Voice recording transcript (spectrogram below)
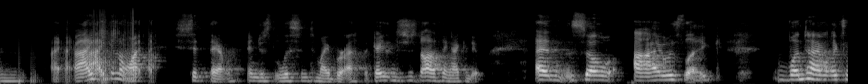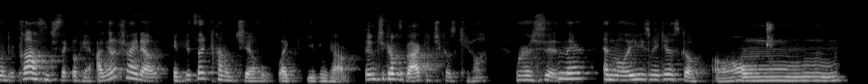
I, I cannot sit there and just listen to my breath. Okay. It's just not a thing I can do. And so I was like, one time Alexa went to class and she's like, okay, I'm gonna try it out. If it's like kind of chill, like you can come. And she comes back and she goes, Kayla, we're sitting there and the ladies making us go, um,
